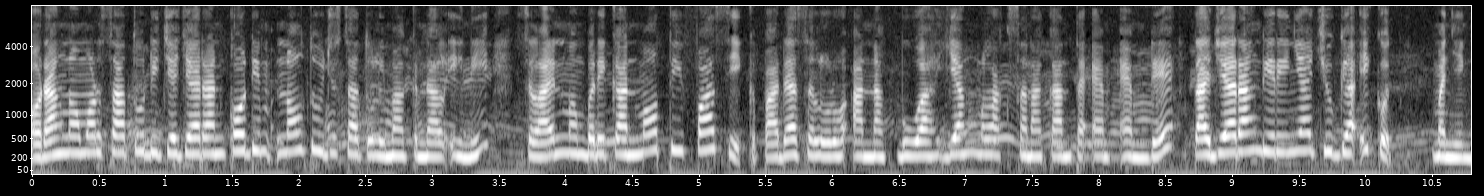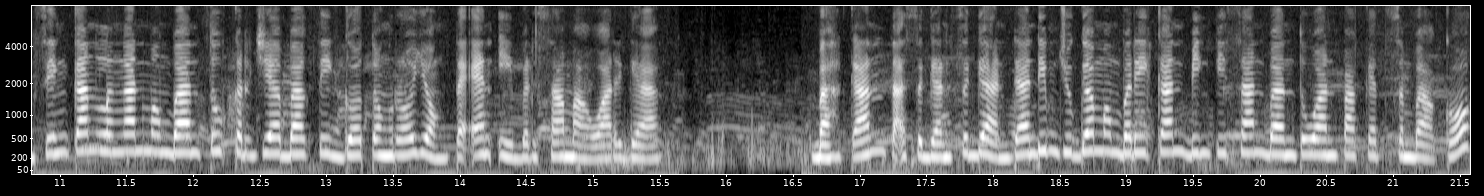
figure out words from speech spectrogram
Orang nomor satu di jajaran Kodim 0715 Kendal ini selain memberikan motivasi kepada seluruh anak buah yang melaksanakan TMMD, tak jarang dirinya juga ikut menyingsingkan lengan membantu kerja bakti gotong royong TNI bersama warga. Bahkan tak segan-segan, Dandim juga memberikan bingkisan bantuan paket sembako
